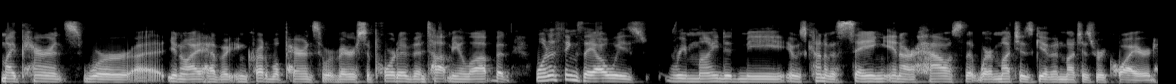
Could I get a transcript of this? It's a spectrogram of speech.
My parents were, uh, you know, I have incredible parents who were very supportive and taught me a lot. But one of the things they always reminded me, it was kind of a saying in our house that where much is given, much is required.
